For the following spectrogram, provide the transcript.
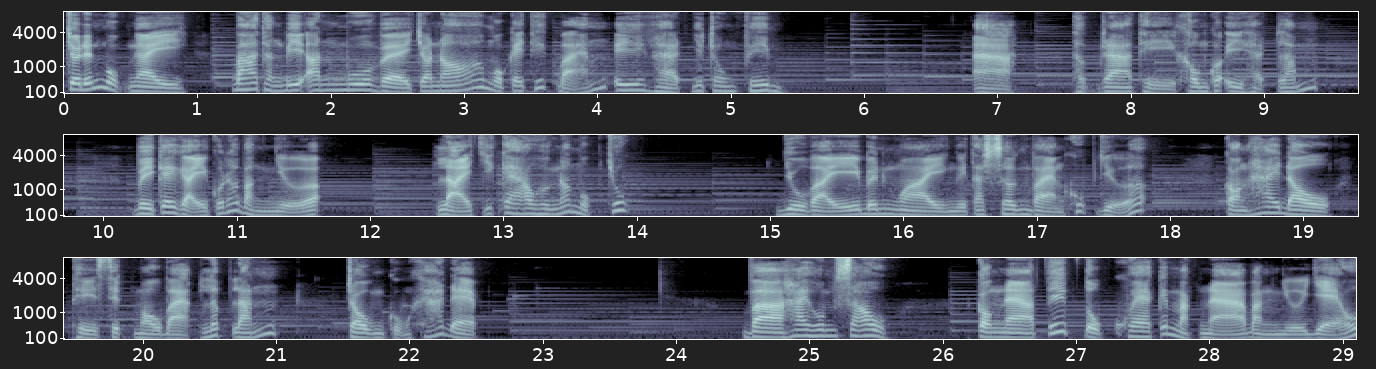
cho đến một ngày ba thằng bi anh mua về cho nó một cây thiết bản y hệt như trong phim à thật ra thì không có y hệt lắm vì cây gậy của nó bằng nhựa lại chỉ cao hơn nó một chút. Dù vậy bên ngoài người ta sơn vàng khúc giữa, còn hai đầu thì xịt màu bạc lấp lánh, trông cũng khá đẹp. Và hai hôm sau, còn nà tiếp tục khoe cái mặt nạ bằng nhựa dẻo,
